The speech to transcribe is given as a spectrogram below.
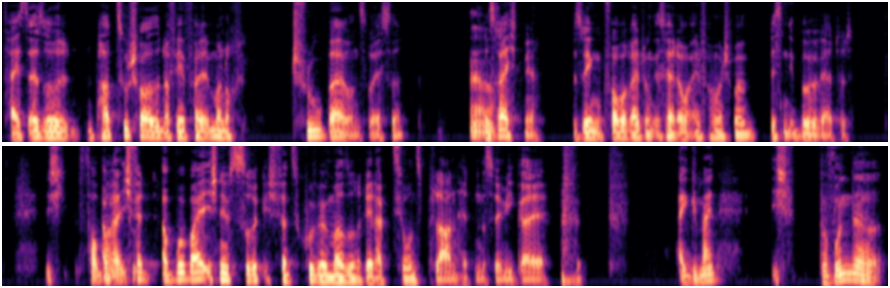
Das heißt also, ein paar Zuschauer sind auf jeden Fall immer noch true bei uns, weißt du? Ja. Das reicht mir. Deswegen, Vorbereitung ist halt auch einfach manchmal ein bisschen überbewertet. Ich Aber vorbereite. ich fänd, wobei, ich nehme es zurück, ich fände es cool, wenn wir mal so einen Redaktionsplan hätten. Das wäre wie geil. allgemein, ich bewundere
